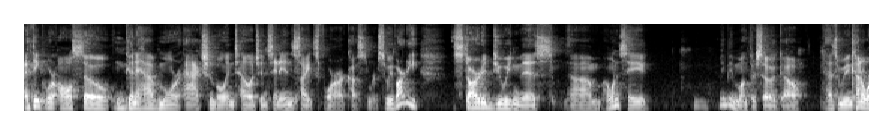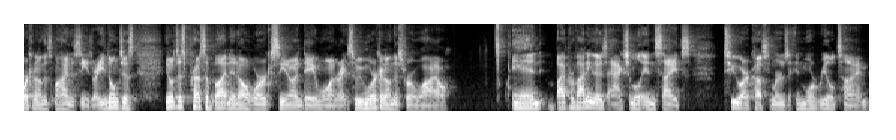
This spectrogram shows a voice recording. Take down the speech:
I think we're also going to have more actionable intelligence and insights for our customers. So we've already started doing this. Um, I want to say maybe a month or so ago as we've been kind of working on this behind the scenes, right? You don't just you don't just press a button; it all works, you know, on day one, right? So we've been working on this for a while, and by providing those actionable insights to our customers in more real time,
